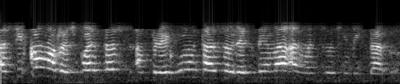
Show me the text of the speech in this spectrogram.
así como respuestas a preguntas sobre el tema a nuestros invitados.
